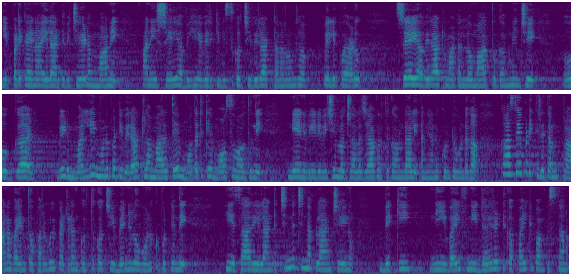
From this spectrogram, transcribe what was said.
ఇప్పటికైనా ఇలాంటివి చేయడం మానే అని శ్రేయ బిహేవియర్కి విసుగొచ్చి విరాట్ తన రూమ్లో వెళ్ళిపోయాడు. శ్రేయ విరాట్ మాటల్లో మార్పు గమనించి ఓ గాడ్ వీడు మళ్ళీ మునుపటి విరాట్లా మారితే మొదటికే మోసం అవుతుంది. నేను వీడి విషయంలో చాలా జాగ్రత్తగా ఉండాలి అని అనుకుంటూ ఉండగా కాసేపటి క్రితం ప్రాణభయంతో పరుగులు పెట్టడం గుర్తుకొచ్చి వెన్నులో వణుకు పుట్టింది. ఈసారి ఇలాంటి చిన్న చిన్న ప్లాన్ చేయను. విక్కీ నీ వైఫ్ని డైరెక్ట్గా పైకి పంపిస్తాను.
